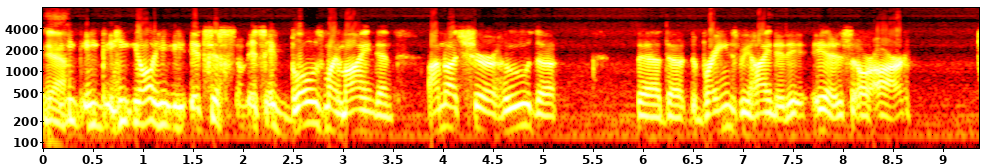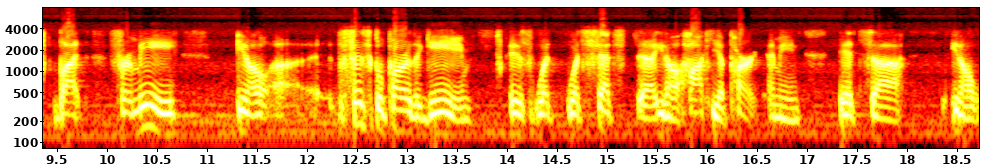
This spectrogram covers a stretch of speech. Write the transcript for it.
Yeah. He, he, he you know, he, it's just it's, it blows my mind, and I'm not sure who the the the, the brains behind it is or are, but for me, you know, uh, the physical part of the game is what what sets uh, you know hockey apart. I mean, it's. Uh, you know,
